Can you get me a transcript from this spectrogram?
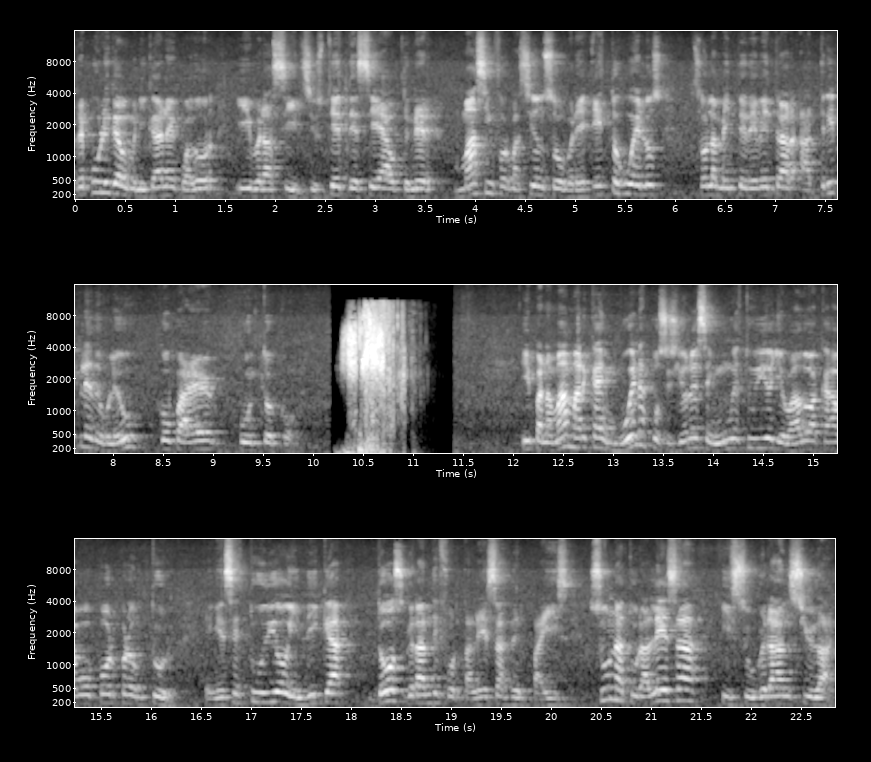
República Dominicana, Ecuador y Brasil. Si usted desea obtener más información sobre estos vuelos, solamente debe entrar a www.copaair.com. Y Panamá marca en buenas posiciones en un estudio llevado a cabo por ProTour. En ese estudio indica dos grandes fortalezas del país, su naturaleza y su gran ciudad.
